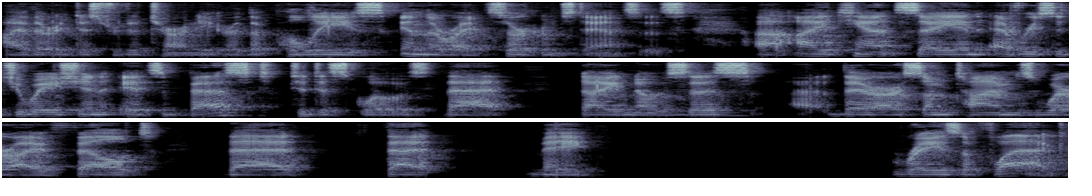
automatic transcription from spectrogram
either a district attorney or the police in the right circumstances. Uh, I can't say in every situation it's best to disclose that diagnosis. Uh, there are some times where I felt that that may raise a flag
